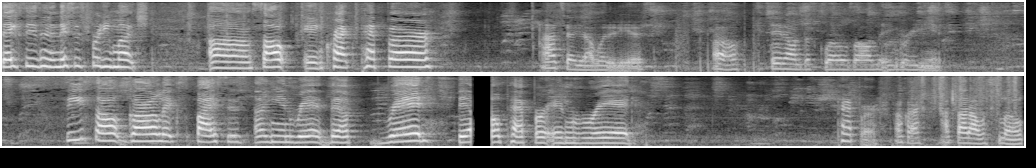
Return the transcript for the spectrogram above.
steak seasoning. This is pretty much um, salt and cracked pepper. I'll tell y'all what it is. Oh, they don't disclose all the ingredients. Sea salt, garlic, spices, onion, red bell, red bell pepper, and red pepper. Okay, I thought I was slow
